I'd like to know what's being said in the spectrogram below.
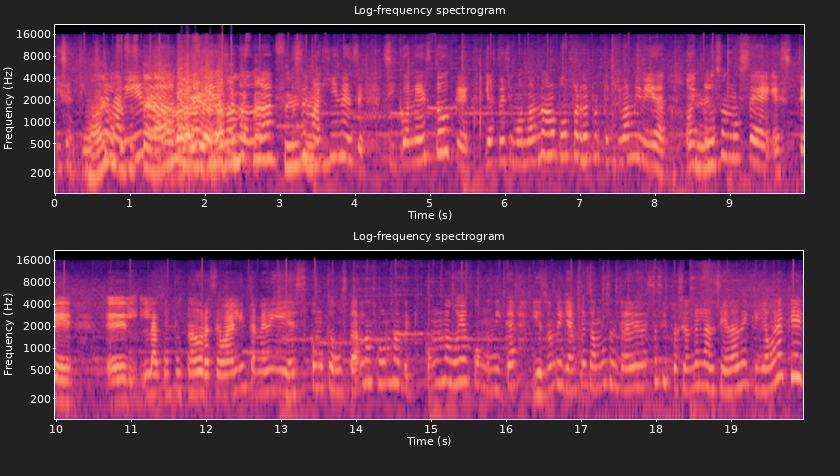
y sentimos que la vida, la vida, se nos va. Entonces imagínense, si con esto que ya estoy decimos, no, no lo puedo perder porque aquí va mi vida, o incluso, no sé, este la computadora, se va al internet y es como que buscar la forma de cómo me voy a comunicar y es donde ya empezamos a entrar en esta situación de la ansiedad de que y ahora que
